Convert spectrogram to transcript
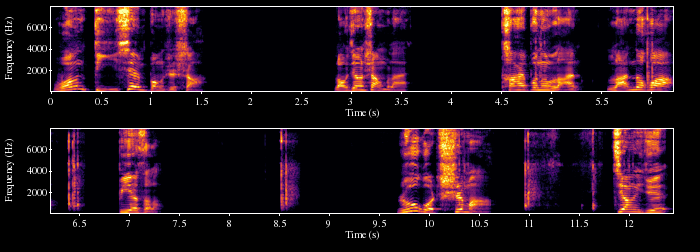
往底线蹦是杀，老将上不来，他还不能拦，拦的话憋死了。如果吃马，将一军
